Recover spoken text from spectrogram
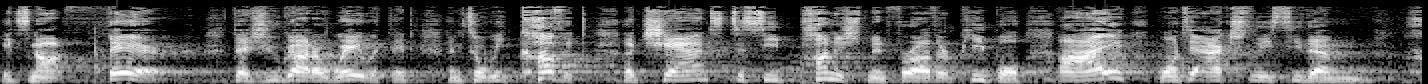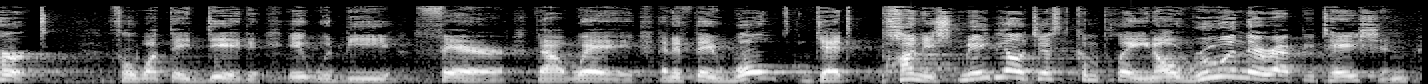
It's not fair that you got away with it, and so we covet a chance to see punishment for other people. I want to actually see them hurt for what they did. It would be fair that way. And if they won't get punished, maybe I'll just complain. I'll ruin their reputation,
